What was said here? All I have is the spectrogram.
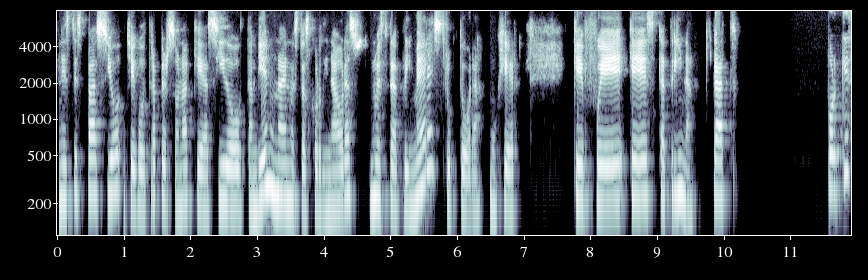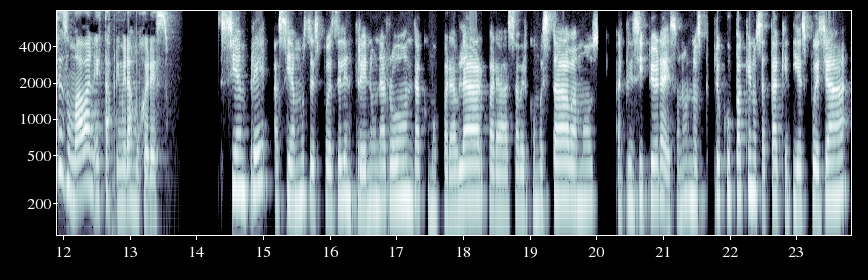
En este espacio llegó otra persona que ha sido también una de nuestras coordinadoras, nuestra primera instructora, mujer, que fue, que es Katrina, Kat. ¿Por qué se sumaban estas primeras mujeres? Siempre hacíamos después del entreno una ronda como para hablar, para saber cómo estábamos. Al principio era eso, ¿no? Nos preocupa que nos ataquen y después ya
